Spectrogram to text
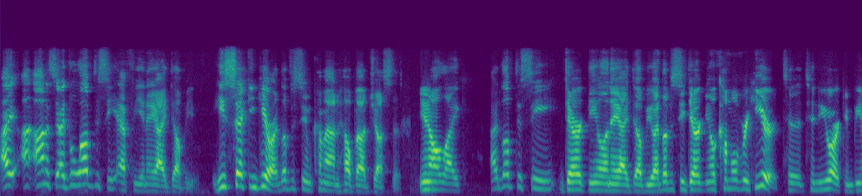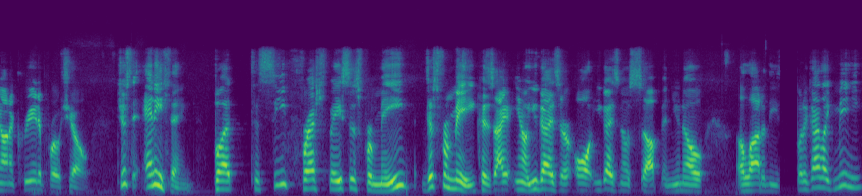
I, I honestly, I'd love to see Effy in AIW. He's second gear. I'd love to see him come out and help out Justice. You know, like I'd love to see Derek Neal in AIW. I'd love to see Derek Neal come over here to, to New York and be on a Create A Pro show. Just anything. But to see fresh faces for me, just for me, because I, you know, you guys are all, you guys know Sup and you know a lot of these. But a guy like me,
